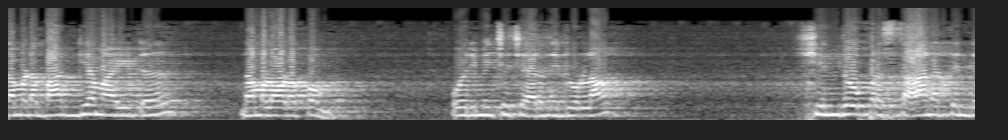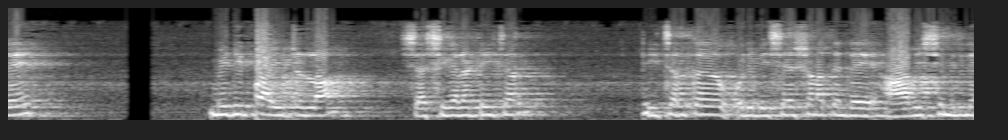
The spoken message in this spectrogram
നമ്മുടെ ഭാഗ്യമായിട്ട് നമ്മളോടൊപ്പം ഒരുമിച്ച് ചേർന്നിട്ടുള്ള ഹിന്ദു പ്രസ്ഥാനത്തിന്റെ മിടിപ്പായിട്ടുള്ള ശശികല ടീച്ചർ. ടീച്ചർക്ക് ഒരു വിശേഷണത്തിന്റെ ആവശ്യമില്ല.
